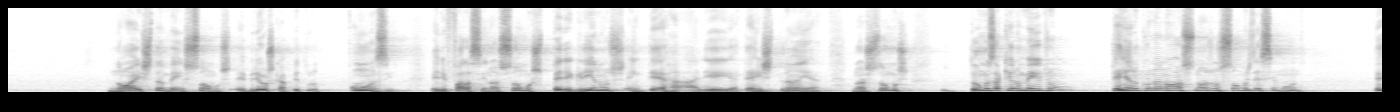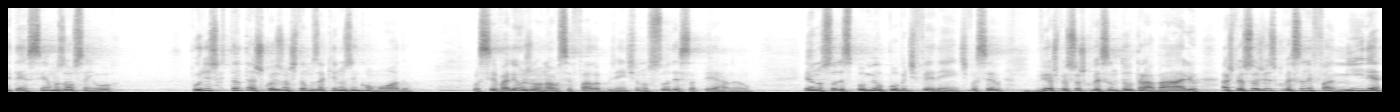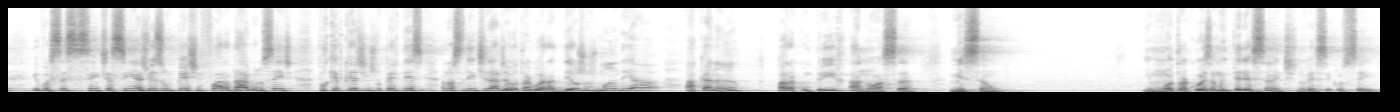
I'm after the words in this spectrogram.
Nós também somos, Hebreus capítulo 11, ele fala assim: Nós somos peregrinos em terra alheia, terra estranha. Nós somos, estamos aqui no meio de um terreno que não é nosso, nós não somos desse mundo, pertencemos ao Senhor. Por isso que tantas coisas nós estamos aqui nos incomodam. Você vai ler um jornal, você fala, gente, eu não sou dessa terra, não. Eu não sou desse povo, meu povo é diferente. Você vê as pessoas conversando no teu trabalho, as pessoas às vezes conversando em família, e você se sente assim, às vezes um peixe fora d'água, não sente? Por quê? Porque a gente não pertence, a nossa identidade é outra. Agora, Deus nos manda ir a, a Canaã para cumprir a nossa missão. E uma outra coisa muito interessante, no versículo 6.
